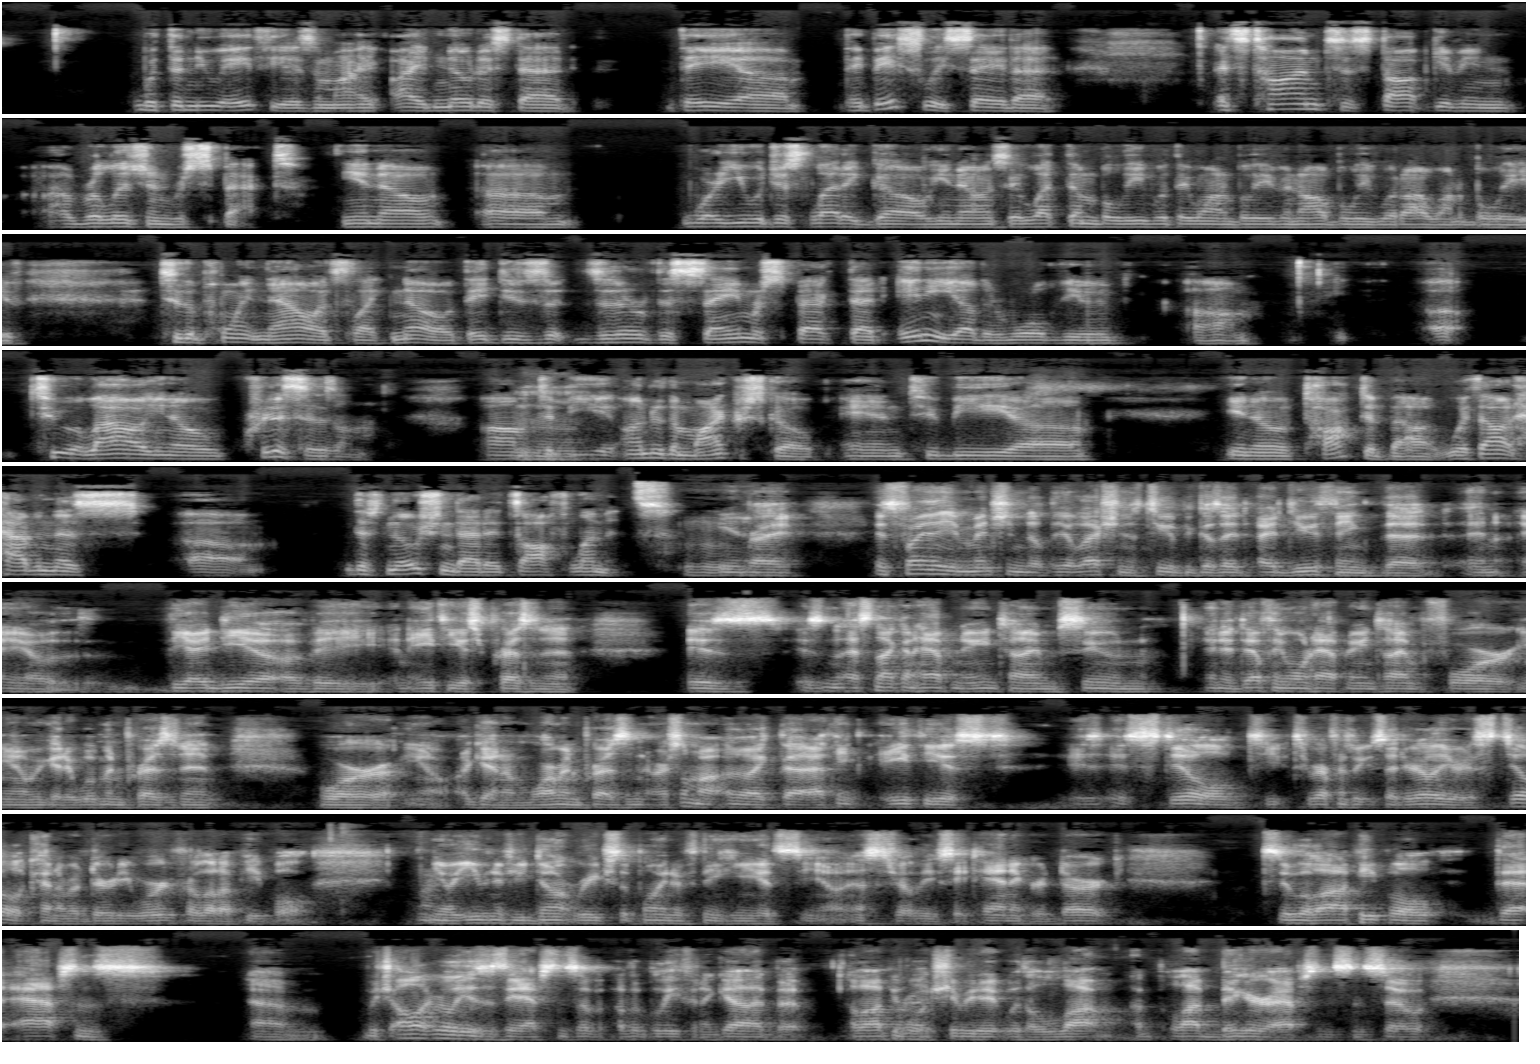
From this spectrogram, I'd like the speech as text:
with the new atheism, I I noticed that they uh, they basically say that it's time to stop giving uh, religion respect. You know, um, where you would just let it go, you know, and say let them believe what they want to believe, and I'll believe what I want to believe. To the point now, it's like no, they des- deserve the same respect that any other worldview. Um, to allow you know criticism um, to Mhm. be under the microscope and to be, uh, you know, talked about without having this, um, this notion that it's off limits. Mhm. You know? Right. It's funny that you mentioned the elections too, because I, I do think that, and you know, the idea of a an atheist president is is that's not going to happen anytime soon, and it definitely won't happen anytime before you know we get a woman president, or you know, again a Mormon president or something like that. I think atheist is, is still to, to reference what you said earlier is still kind of a dirty word for a lot of people. You know, even if you don't reach the point of thinking it's you know necessarily satanic or dark, to a lot of people that absence um, which all it really is is the absence of, of a belief in a god. But a lot of people Right. attribute it with a lot a lot bigger absence, and so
